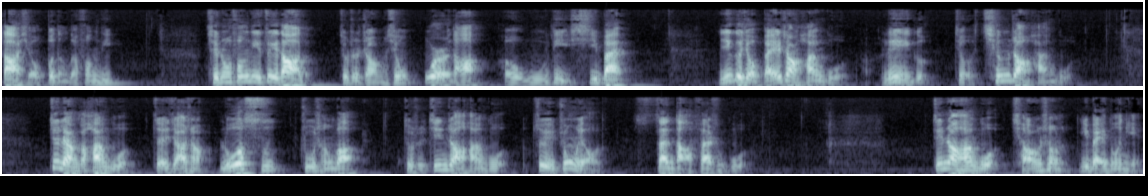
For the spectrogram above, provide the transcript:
大小不等的封地，其中封地最大的就是长兄沃尔达和五弟西班，一个叫白帐汗国，另一个叫青帐汗国，这两个汗国再加上罗斯诸城邦，就是金帐汗国最重要的。三大藩属国，金帐汗国强盛了一百多年，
